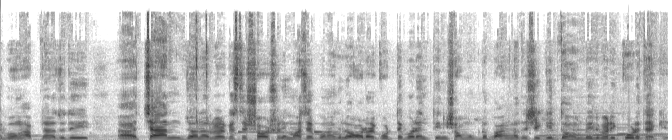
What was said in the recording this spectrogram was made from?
এবং আপনারা যদি চান জয়নাল ভাইয়ের কাছ থেকে সরাসরি মাছের পোনাগুলি অর্ডার করতে পারেন, তিনি সমগ্র বাংলাদেশে কিন্তু হোম ডেলিভারি করে থাকে।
